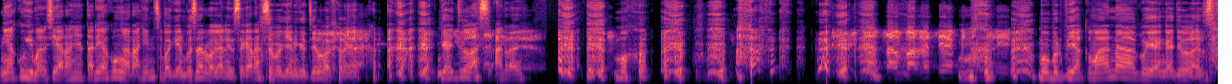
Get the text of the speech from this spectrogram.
Ini aku gimana sih arahnya? Tadi aku ngarahin sebagian besar bakal ini. Sekarang sebagian kecil bakal Iya. ya. Enggak jelas Gimana arahnya. gitu? Mau banget sih ini. Mau berpihak ke mana aku ya nggak jelas.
